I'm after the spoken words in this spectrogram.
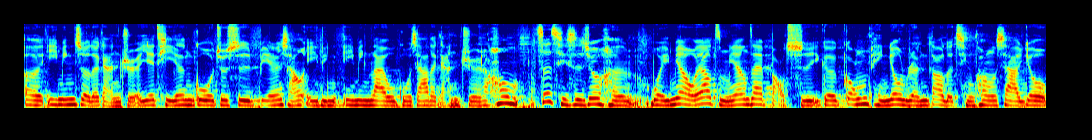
呃移民者的感觉，也体验过就是别人想要移民移民来我国家的感觉，然后这其实就很微妙。我要怎么样在保持一个公平又人道的情况下，又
